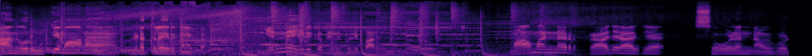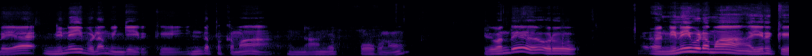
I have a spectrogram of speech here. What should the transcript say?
நாங்கள் ஒரு முக்கியமான இடத்துல இருக்கோம் இப்போ. என்ன இருக்கு அப்படின்னு சொல்லி பார்க்கும்போது மாமன்னர் ராஜராஜ சோழன் அவர்களுடைய நினைவிடம் இங்கே இருக்கு. இந்த பக்கமா நாங்கள் போகணும். இது வந்து ஒரு நினைவிடமாக நினைவிடமா இருக்கு.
